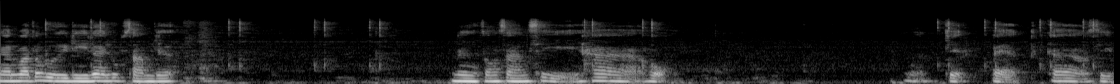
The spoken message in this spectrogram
งานวาวต้องดูดีๆด้วยรูปซ้ำเยอะหนึ่งสองสามสี่ห้าหกเจ็ดแปดเก้าสิบ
